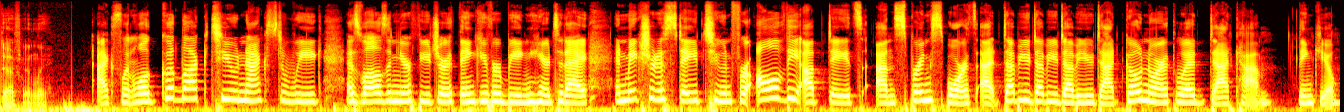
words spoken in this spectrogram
Definitely. Excellent. Well, good luck to you next week as well as in your future. Thank you for being here today. And make sure to stay tuned for all of the updates on spring sports at www.gonorthwood.com. Thank you.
